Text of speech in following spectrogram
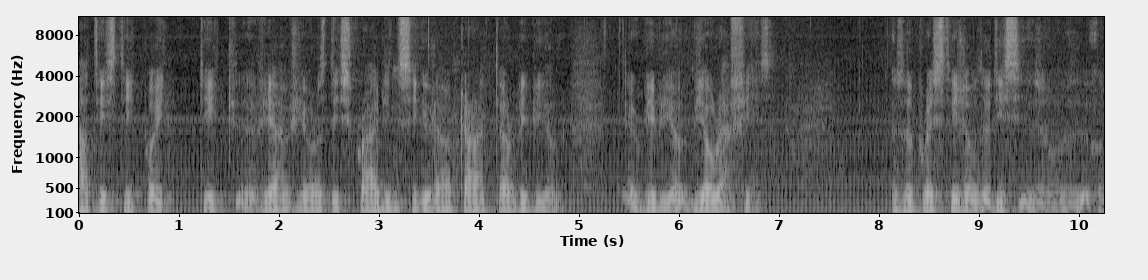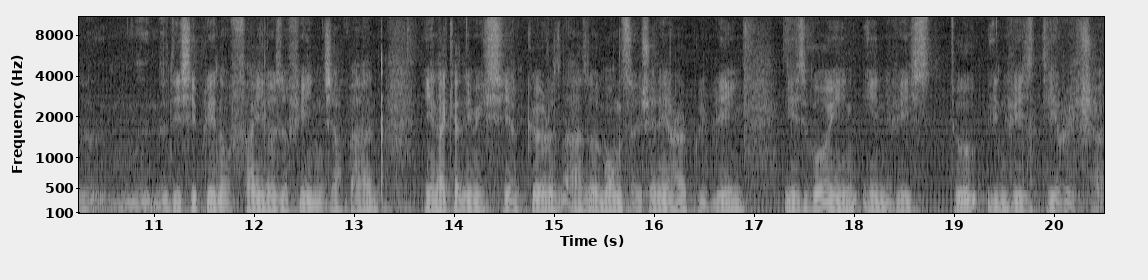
artistic, poetic behaviors described in singular character biblio biographies. The prestige of the, dis the, discipline of philosophy in Japan in academic circles as among the general public is going in this to in this direction.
